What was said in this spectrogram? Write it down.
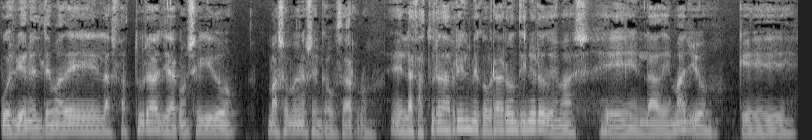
Pues bien, el tema de las facturas ya he conseguido más o menos encauzarlo. En la factura de abril me cobraron dinero de más. En la de mayo, que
